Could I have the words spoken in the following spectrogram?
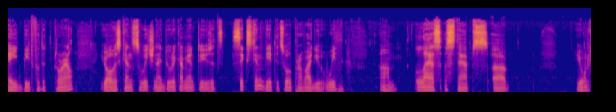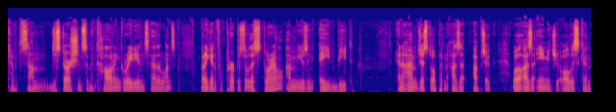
8-bit for the tutorial. You always can switch and I do recommend to use it 16-bit. It will provide you with um, less steps. Uh, you won't have some distortions in the coloring gradients and other ones. But again, for purpose of this tutorial, I'm using 8-bit and I'm just open as an object. Well, as an image, you always can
